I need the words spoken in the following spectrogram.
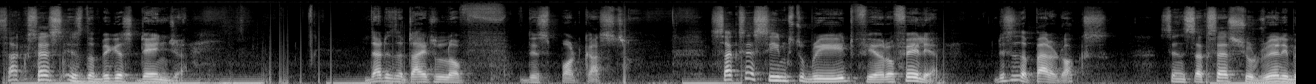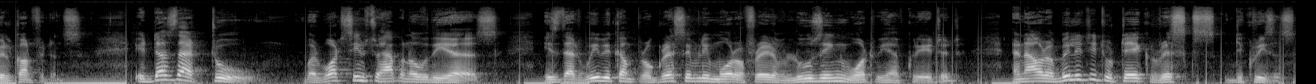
Success is the biggest danger. That is the title of this podcast. Success seems to breed fear of failure. This is a paradox, since success should really build confidence. It does that too, but what seems to happen over the years is that we become progressively more afraid of losing what we have created, and our ability to take risks decreases.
